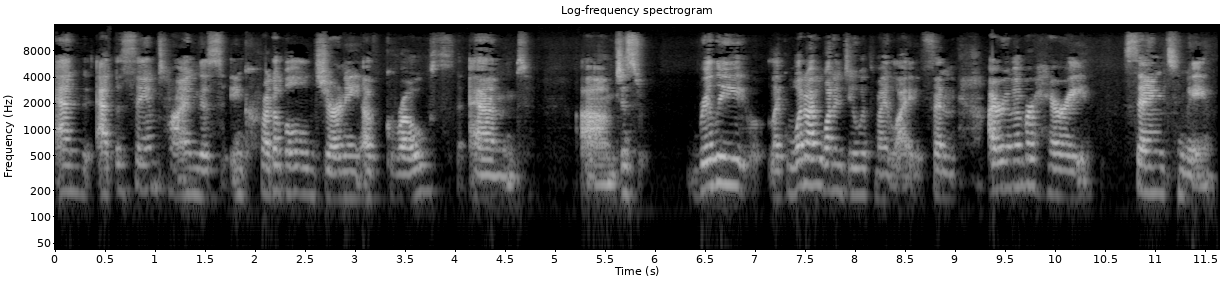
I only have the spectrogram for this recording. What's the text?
And at the same time, this incredible journey of growth and um, just really like what I want to do with my life. And I remember Harry saying to me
